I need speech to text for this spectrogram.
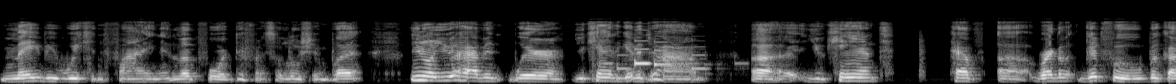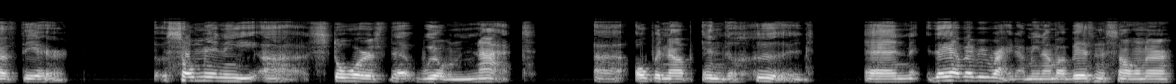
maybe we can find and look for a different solution. But you know, you have it where you can't get a job, uh, you can't have uh, regular good food because there are so many uh, stores that will not uh, open up in the hood, and they have every right. I mean, I'm a business owner.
